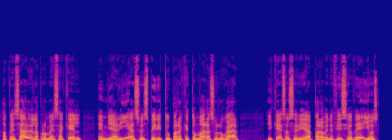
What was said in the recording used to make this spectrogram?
a pesar de la promesa que Él enviaría a su Espíritu para que tomara su lugar, y que eso sería para beneficio de ellos,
